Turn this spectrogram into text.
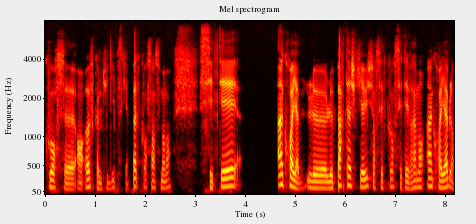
course euh, en off, comme tu dis, parce qu'il n'y a pas de course en ce moment. C'était incroyable. Le, le partage qu'il y a eu sur cette course, c'était vraiment incroyable.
